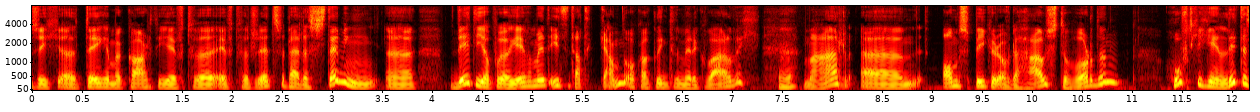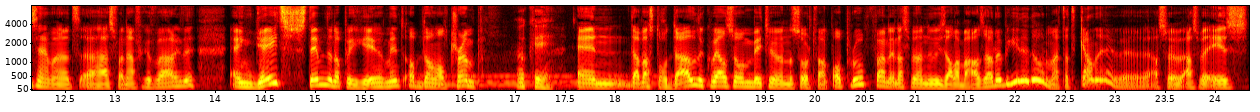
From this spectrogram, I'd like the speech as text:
zich tegen McCarthy heeft, heeft verzet. Bij de stemming deed hij op een gegeven moment iets dat kan, ook al klinkt het merkwaardig. Maar om Speaker of the House te worden, hoeft je geen lid te zijn van het Huis van Afgevaardigden. En Gates stemde op een gegeven moment op Donald Trump. Oké. Okay. En dat was toch duidelijk wel zo'n beetje een soort van oproep van, en als we dat nu eens allemaal zouden beginnen doen, maar dat kan, hè. Als we, als we eens,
